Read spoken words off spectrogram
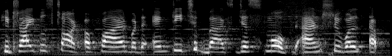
He tried to start a fire, but the empty chip bags just smoked and shriveled up.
